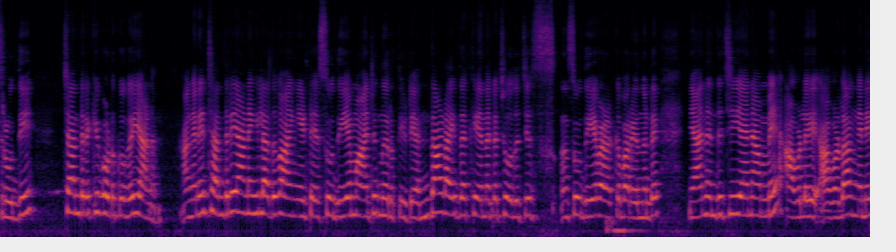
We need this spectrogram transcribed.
ശ്രുതി ചന്ദ്രയ്ക്ക് കൊടുക്കുകയാണ്. അങ്ങനെ ചന്ദ്രയാണെങ്കിൽ അത് വാങ്ങിയിട്ട് ശ്രുതിയെ മാറ്റി നിർത്തിയിട്ട് എന്താടാ ഇതൊക്കെ എന്നൊക്കെ ചോദിച്ച് ശ്രുതിയെ വഴക്ക് പറയുന്നുണ്ട്. ഞാൻ എന്ത് ചെയ്യാൻ അമ്മേ? അവൾ അവൾ അങ്ങനെ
